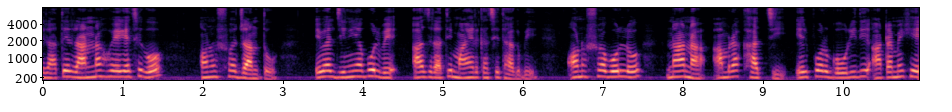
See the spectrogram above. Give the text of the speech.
রাতের রান্না হয়ে গেছে গো অনস্বয়া জানতো। এবার জিনিয়া বলবে, আজ রাতে মায়ের কাছে থাকবে। অনস্বয়া বলল, না না, আমরা খাচ্ছি। এরপর গৌরীদি আটা মেখে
